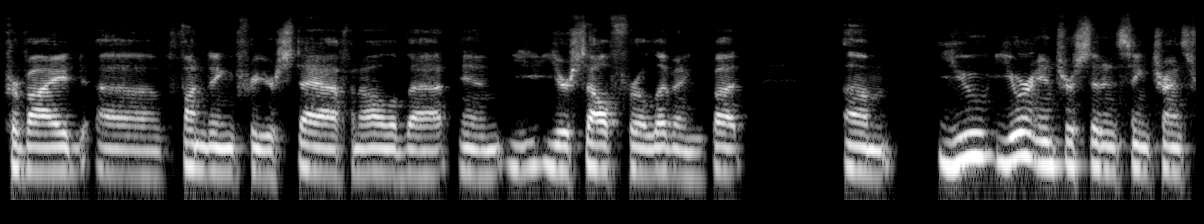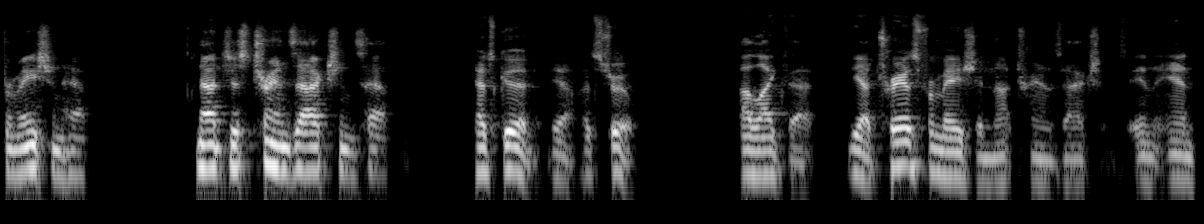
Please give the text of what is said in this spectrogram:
provide uh, funding for your staff and all of that, and y- yourself for a living. But um, you you're interested in seeing transformation happen, not just transactions happen. That's good. Yeah, that's true. I like that yeah transformation not transactions and and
